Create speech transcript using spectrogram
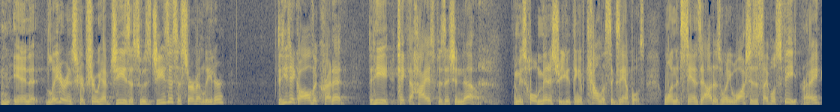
In later in Scripture, we have Jesus. Was Jesus a servant leader? Did he take all the credit? Did he take the highest position? No. I mean, his whole ministry, you could think of countless examples. One that stands out is when he washed his disciples' feet, right?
